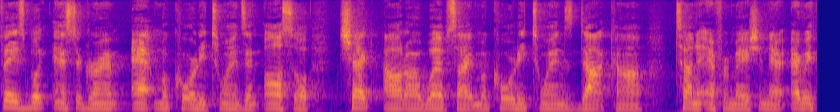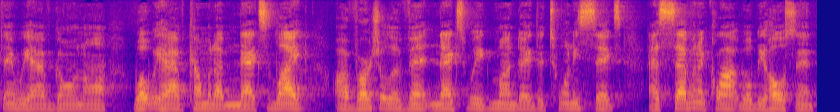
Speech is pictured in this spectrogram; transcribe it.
Facebook, Instagram, at McCourty Twins, and also check out our website, McCourtyTwins.com. Ton of information there, everything we have going on, what we have coming up next, like our virtual event next week, Monday, the 26th at 7 o'clock. We'll be hosting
